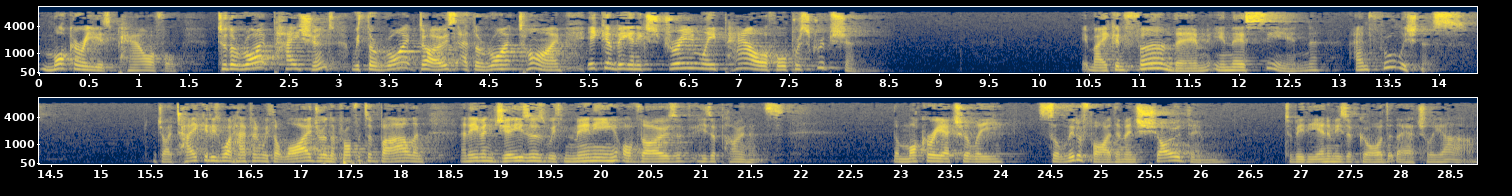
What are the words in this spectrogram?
Mockery is powerful. To the right patient with the right dose at the right time, it can be an extremely powerful prescription. It may confirm them in their sin and foolishness. Which I take it is what happened with Elijah and the prophets of Baal and, and even Jesus with many of those of his opponents. The mockery actually solidified them and showed them to be the enemies of God that they actually are.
